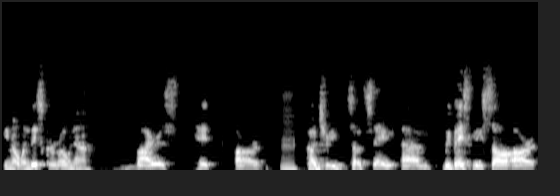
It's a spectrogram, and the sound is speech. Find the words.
You know, when this Corona virus hit our mm. country, so to say, um, we basically saw our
